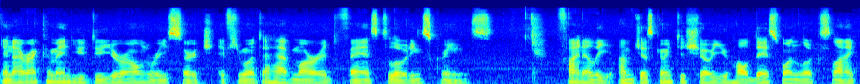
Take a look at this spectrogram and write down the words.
And I recommend you do your own research if you want to have more advanced loading screens. Finally, I'm just going to show you how this one looks like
